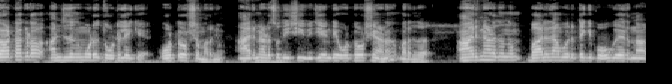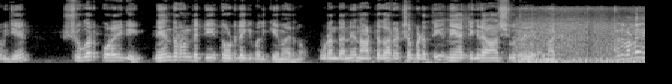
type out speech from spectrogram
കാട്ടാക്കട അഞ്ചുതെങ്ങമൂട് തോട്ടിലേക്ക് ഓട്ടോറിക്ഷ മറിഞ്ഞു. ആര്യനാട് സ്വദേശി വിജയന്റെ ഓട്ടോറിക്ഷയാണ് മറിഞ്ഞത്. ആര്യനാട് നിന്നും ബാലനാപുരത്തേക്ക് പോവുകയായിരുന്ന വിജയൻ ഷുഗർ കുറയുകയും നിയന്ത്രണം തെറ്റി തോട്ടിലേക്ക് പതിക്കുകയുമായിരുന്നു. ഉടൻ തന്നെ നാട്ടുകാർ രക്ഷപ്പെടുത്തി നെയ്യാറ്റിങ്കര ആശുപത്രിയിലേക്ക് മാറ്റി. മൊബൈൽ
